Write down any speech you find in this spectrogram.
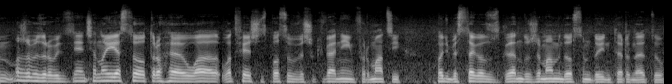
możemy zrobić zdjęcia, no i jest to trochę ła- łatwiejszy sposób wyszukiwania informacji, choćby z tego względu, że mamy dostęp do internetu.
